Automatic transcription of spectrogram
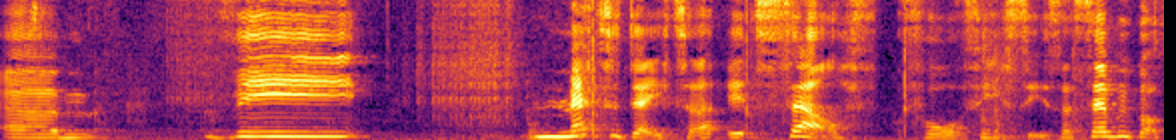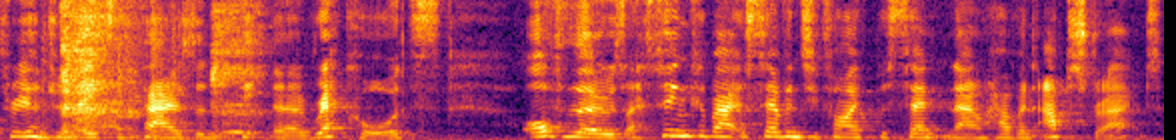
Um, the metadata itself for theses, I said we've got 380,000 uh, records. Of those, I think about 75% now have an abstract,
